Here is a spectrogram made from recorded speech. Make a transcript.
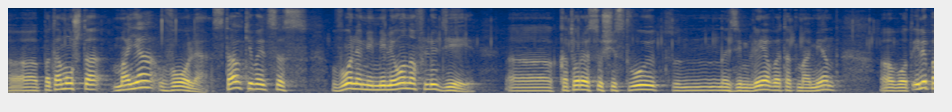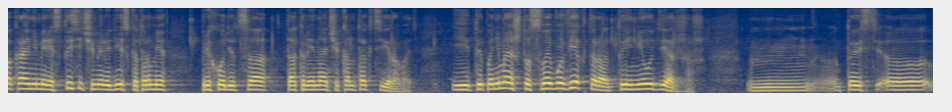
Э, Потому что моя воля сталкивается с волями миллионов людей, э, которые существуют на Земле в этот момент. Э, Вот. Или, по крайней мере, с тысячами людей, с которыми приходится так или иначе контактировать. И ты понимаешь, что своего вектора ты не удержишь. То есть, э,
